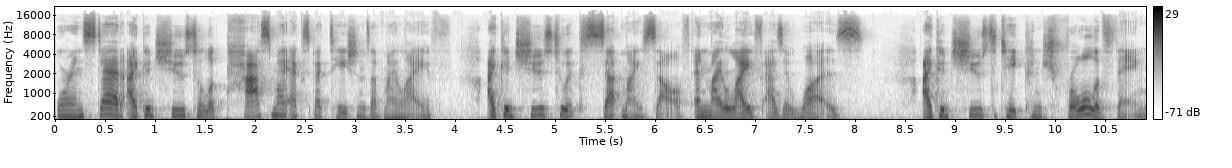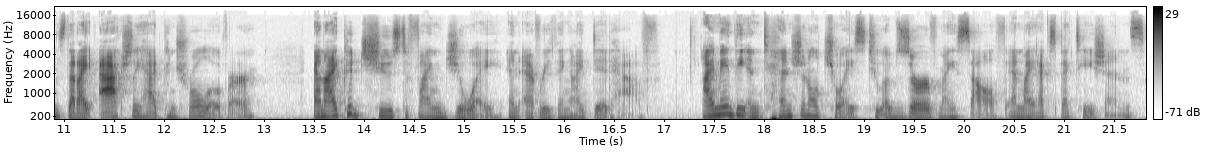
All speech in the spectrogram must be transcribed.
or instead, I could choose to look past my expectations of my life. I could choose to accept myself and my life as it was. I could choose to take control of things that I actually had control over. And I could choose to find joy in everything I did have. I made the intentional choice to observe myself and my expectations.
